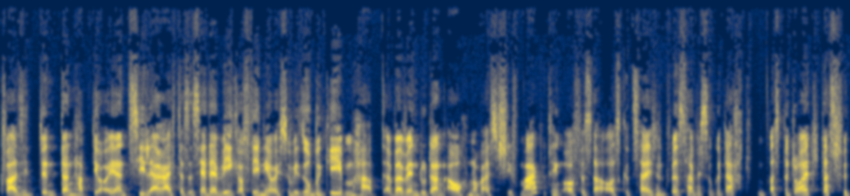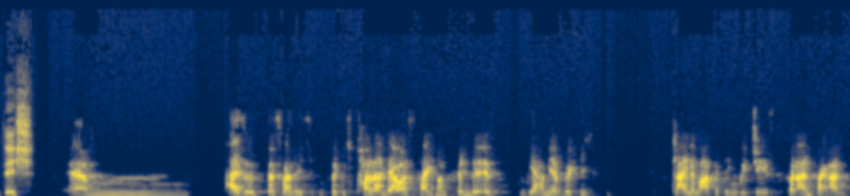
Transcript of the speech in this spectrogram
quasi, dann habt ihr euer Ziel erreicht. Das ist ja der Weg, auf den ihr euch sowieso begeben habt. Aber wenn du dann auch noch als Chief Marketing Officer ausgezeichnet wirst, habe ich so gedacht, was bedeutet das für dich? Ähm, also das, was ich wirklich toll an der Auszeichnung finde, ist, wir haben ja wirklich kleine Marketingbudgets von Anfang an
